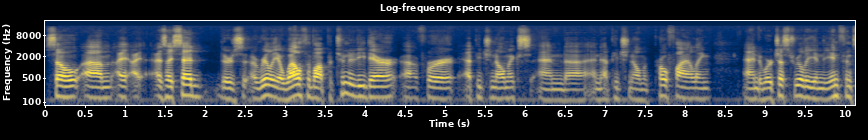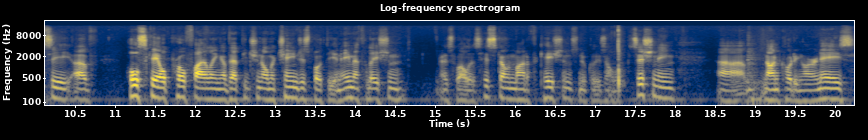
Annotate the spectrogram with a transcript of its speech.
So um, I, I, as I said, there's a really a wealth of opportunity there uh, for epigenomics and, uh, and epigenomic profiling. And we're just really in the infancy of whole-scale profiling of epigenomic changes, both the DNA methylation as well as histone modifications, nucleosomal positioning, um, non-coding RNAs,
